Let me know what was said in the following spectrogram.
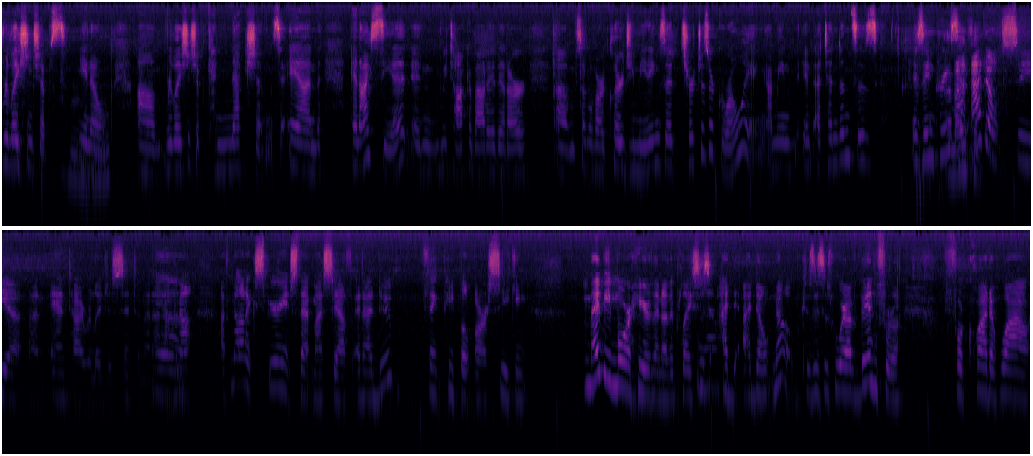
relationships. You know, um, relationship connections, and and I see it, and we talk about it at our um, some of our clergy meetings that churches are growing. I mean, in, attendance is is increasing. I, I don't see a, an anti-religious sentiment. I- I've not, I've not experienced that myself, and I do think people are seeking, maybe more here than other places. Yeah. I, d- I don't know because this is where I've been for, a- for quite a while,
